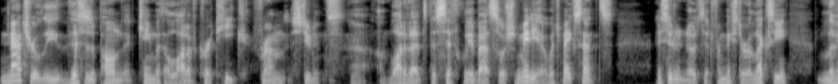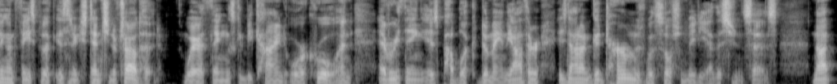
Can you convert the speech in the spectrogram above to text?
Naturally, this is a poem that came with a lot of critique from students, uh, a lot of that specifically about social media, which makes sense. A student notes that from Mr. Alexie, living on Facebook is an extension of childhood, where things can be kind or cruel, and everything is public domain. The author is not on good terms with social media, the student says. Not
